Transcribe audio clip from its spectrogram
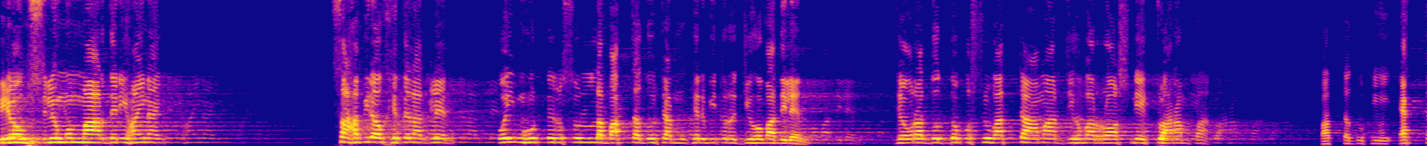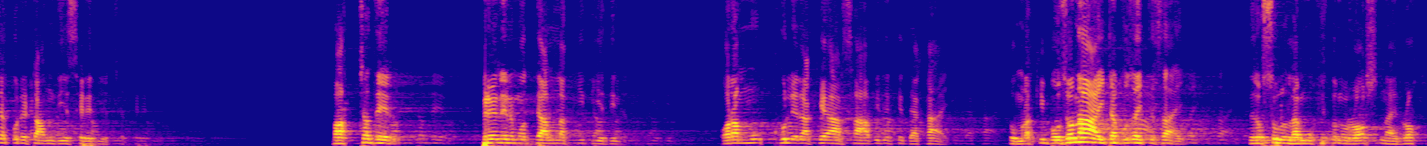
প্রিয় মুসলিম আর দেরি হয় নাই। সাহাবিরাও খেতে লাগলেন। ওই মুহূর্তে রসুল্লাহ বাচ্চা দুইটার মুখের ভিতরে জিহবা দিলেন। যে ওরা দুধ পশু বাচ্চা, আমার জিহবার রস নিয়ে একটু আরাম পাক। বাচ্চা দুটি একটা করে টান দিয়ে ছেড়ে দিয়েছে। বাচ্চাদের ব্রেনের মধ্যে আল্লাহ কি দিয়ে দিলেন? ওরা মুখ খুলে রাখে আর সাহাবিদেরকে দেখায়। তোমরা কি বোঝো না? এটা বুঝাইতে চাই রসুল্লাহ মুখে কোনো রস নাই, রক্ত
